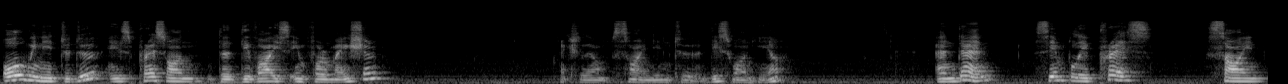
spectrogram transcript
all we need to do is press on the device information. Actually, I'm signed into this one here and then simply press sign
